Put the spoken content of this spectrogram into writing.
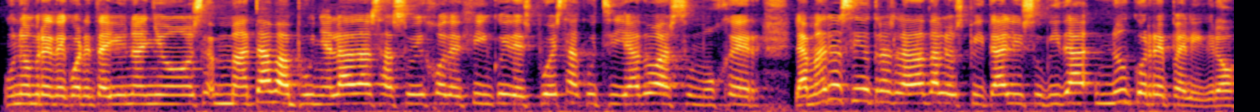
Un hombre de 41 años mataba a puñaladas a su hijo de 5 y después acuchillado a su mujer. La madre ha sido trasladada al hospital y su vida no corre peligro.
